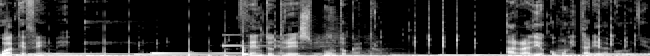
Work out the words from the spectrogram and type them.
Quack FM 103.4 A Radio Comunitaria da Coruña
